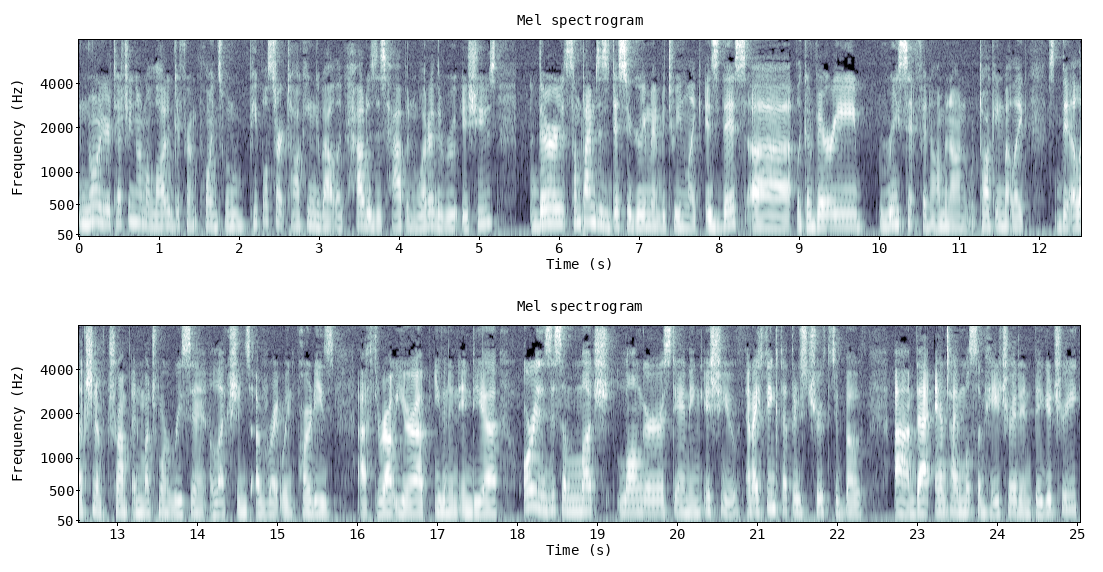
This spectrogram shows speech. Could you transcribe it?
No, you're touching on a lot of different points. When people start talking about like how does this happen? What are the root issues? there sometimes is disagreement between like is this uh like a very recent phenomenon we're talking about like the election of Trump and much more recent elections of right-wing parties uh, throughout Europe even in India or is this a much longer standing issue and I think that there's truth to both um, that anti-Muslim hatred and bigotry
